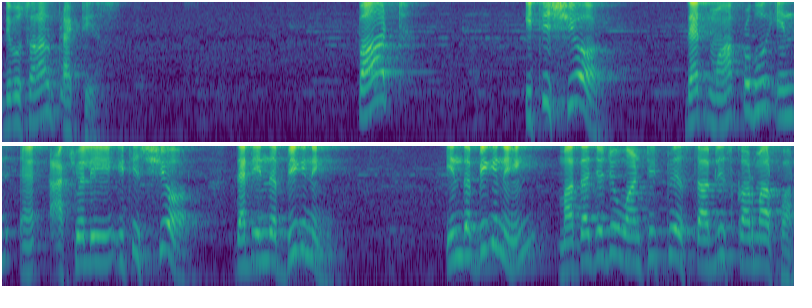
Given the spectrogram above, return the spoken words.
devotional practice. But it is sure that Mahaprabhu, in uh, actually it is sure that in the beginning, in the beginning, Madhajaju wanted to establish karmarpan.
